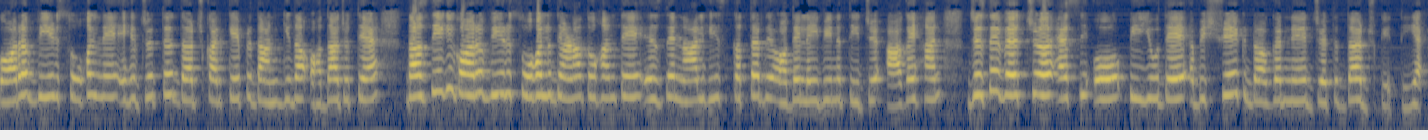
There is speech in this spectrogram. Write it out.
ਗੌਰਵ ਵੀਰ ਸੋਹਲ ਨੇ ਇਹ ਜਿੱਤ ਦਰਜ ਕਰਕੇ ਪ੍ਰਧਾਨਗੀ ਦਾ ਅਹੁਦਾ ਜਿੱਤਿਆ ਹੈ। ਦੱਸਦੀ ਹੈ ਕਿ ਗੌਰਵਵੀਰ ਸੋਹਲ ਲੁਧਿਆਣਾ ਤੋਂ ਹਨ ਤੇ ਇਸ ਦੇ ਨਾਲ ਹੀ ਸਕੱਤਰ ਦੇ ਅਹੁਦੇ ਲਈ ਵੀ ਨਤੀਜੇ ਆ ਗਏ ਹਨ, ਜਿਸ ਦੇ ਵਿੱਚ ਐਸਸੀਓ ਪੀਯੂ ਦੇ ਅਭਿਸ਼ੇਕ ਡੋਗਰ ਨੇ ਜਿੱਤ ਦਰਜ ਕੀਤੀ ਹੈ।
